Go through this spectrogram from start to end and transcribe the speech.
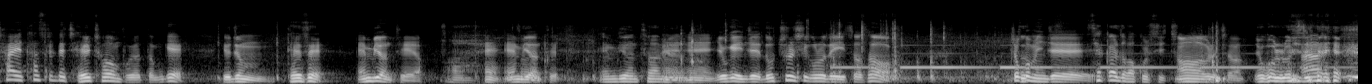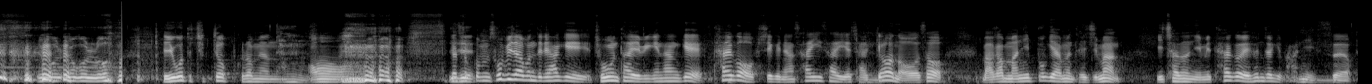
차에 탔을 때 제일 처음 보였던 게 요즘 대세 앰비언트예요. 아, 네, 앰비언트. 앰비언트 네, 하면 네. 요게 이제 노출식으로 돼 있어서 조금 이제 색깔도 바꿀 수 있죠. 어 그렇죠. 요걸로 이제 아. 요걸 요걸로 이것도 직접 그러면 당연하죠. 어 그러니까 이제- 조금 소비자분들이 하기 좋은 타입이긴 한 게 탈거 없이 그냥 사이사이에 잘 음. 껴 넣어서 마감만 이쁘게 하면 되지만 이 차는 이미 탈거의 흔적이 많이 음. 있어요.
